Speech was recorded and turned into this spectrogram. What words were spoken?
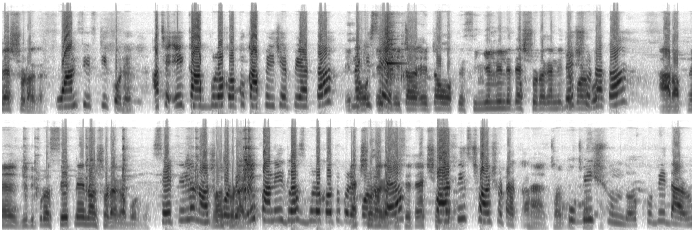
দেড়শো টাকা। ওয়ান ফিফটি করে। আচ্ছা এই কাপগুলো কত? কাপ পেয়ারটা নাকি সেট এটা এটাও আপনি সিঙ্গেল নিলে দেড়শো টাকা নিতে দেড়শো পারব। টাকা। আর আপনি যদি পুরো সেট নেয় নয়শো টাকা পড়বে। সেট নিলে নশো 900 পড়বে। এই পানির গ্লাসগুলো কত করে 100 টাকা এটা 100 ছয় টাকা। পিস ছয়শো টাকা। হ্যাঁ খুবই সুন্দর খুবই দারুণ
